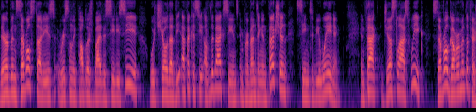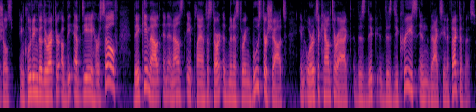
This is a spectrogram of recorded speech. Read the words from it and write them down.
There have been several studies recently published by the CDC which show that the efficacy of the vaccines in preventing infection seem to be waning. In fact, just last week, several government officials, including the director of the FDA herself, they came out and announced a plan to start administering booster shots in order to counteract this, de- this decrease in vaccine effectiveness.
